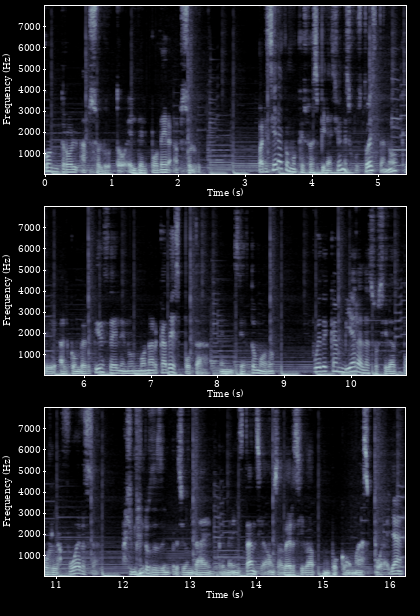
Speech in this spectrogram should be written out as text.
control absoluto, el del poder absoluto. pareciera como que su aspiración es justo esta, ¿no? Que al convertirse él en un monarca déspota, en cierto modo, puede cambiar a la sociedad por la fuerza. Al menos esa impresión da en primera instancia. Vamos a ver si va un poco más por allá.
